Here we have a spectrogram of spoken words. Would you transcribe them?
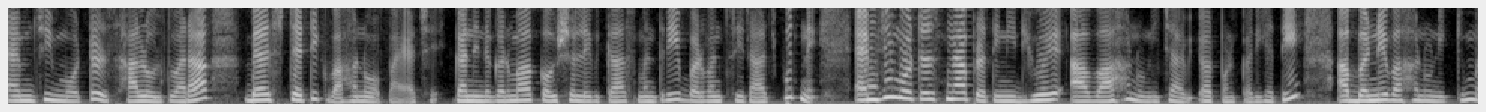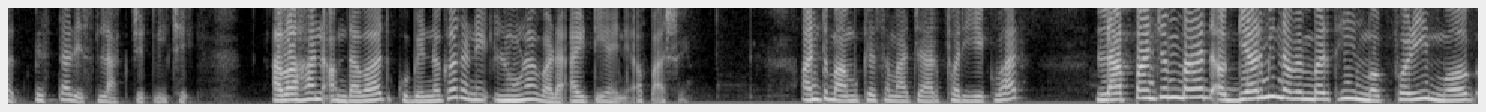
એમજી મોટર્સ હાલોલ દ્વારા બે સ્ટેટિક વાહનો અપાયા છે. ગાંધીનગરમાં કૌશલ્ય વિકાસ મંત્રી બળવંતસિંહ રાજપૂતને એમજી મોટર્સના પ્રતિનિધિઓએ આ વાહનોની ચાવી અર્પણ કરી હતી. આ બંને વાહનોની કિંમત પિસ્તાળીસ લાખ જેટલી છે. આ વાહન અમદાવાદ, કુબેરનગર અને લુણાવાડા આઈટીઆઈને અપાશે. અંતમાં મુખ્ય સમાચાર ફરી એકવાર. લાભપાંચમ બાદ અગિયારમી નવેમ્બરથી મગફળી, મગ,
